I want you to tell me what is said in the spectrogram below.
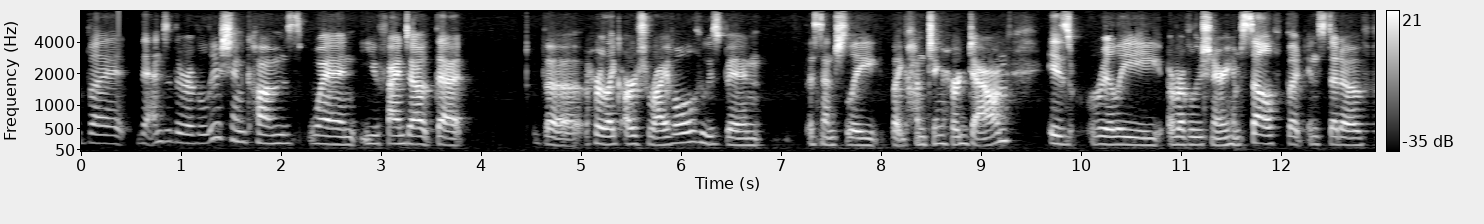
but the end of the revolution comes when you find out that the her like arch rival who's been essentially like hunting her down is really a revolutionary himself but instead of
